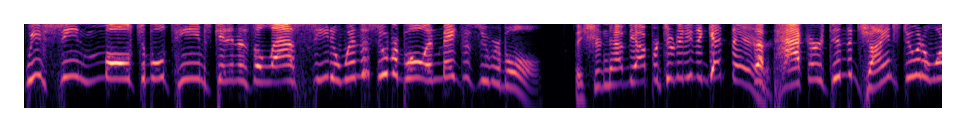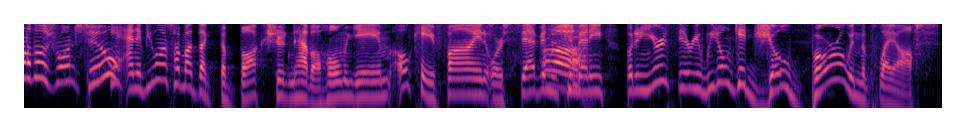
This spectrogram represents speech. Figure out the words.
we've seen multiple teams get in as the last seed and win the Super Bowl and make the Super Bowl. They shouldn't have the opportunity to get there. The Packers, didn't the Giants do it in one of those runs too? Yeah, and if you want to talk about like the Buck shouldn't have a home game, okay, fine, or seven is too many. But in your theory, we don't get Joe Burrow in the playoffs.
